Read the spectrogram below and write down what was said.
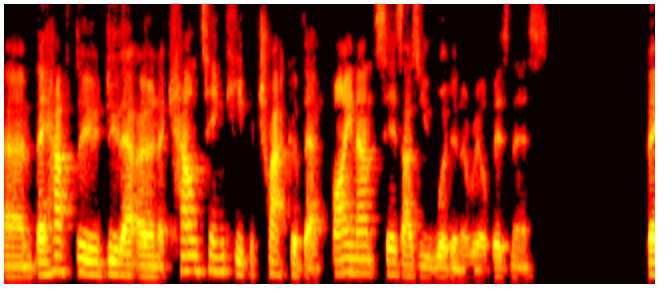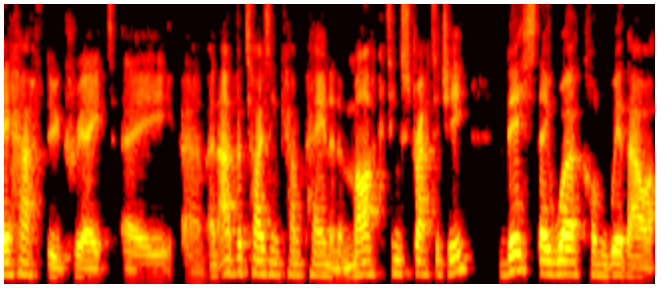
Um, they have to do their own accounting, keep a track of their finances as you would in a real business. They have to create a um, an advertising campaign and a marketing strategy. This they work on with our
